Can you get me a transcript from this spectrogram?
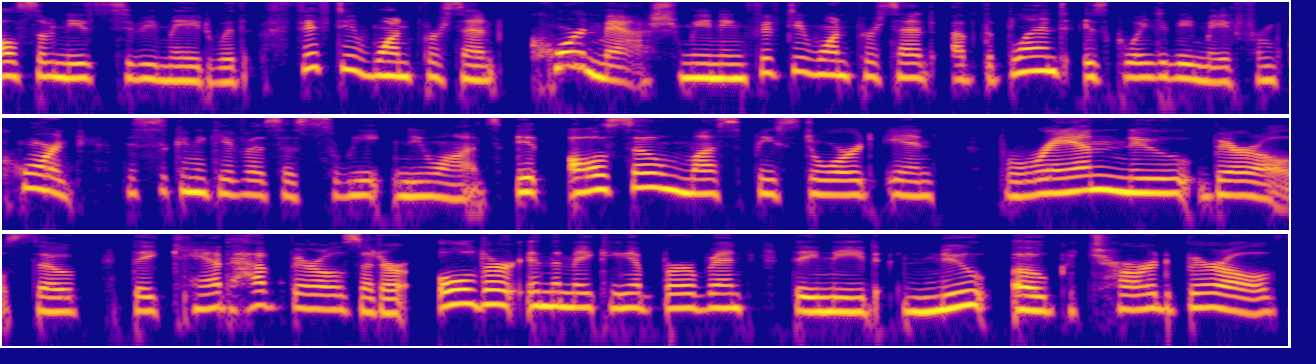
also needs to be made with 51% corn mash, meaning 51% of the blend is going to be made from corn. This is going to give us a sweet nuance. It also must be stored in brand new barrels. So they can't have barrels that are older in the making of bourbon. They need new oak charred barrels.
